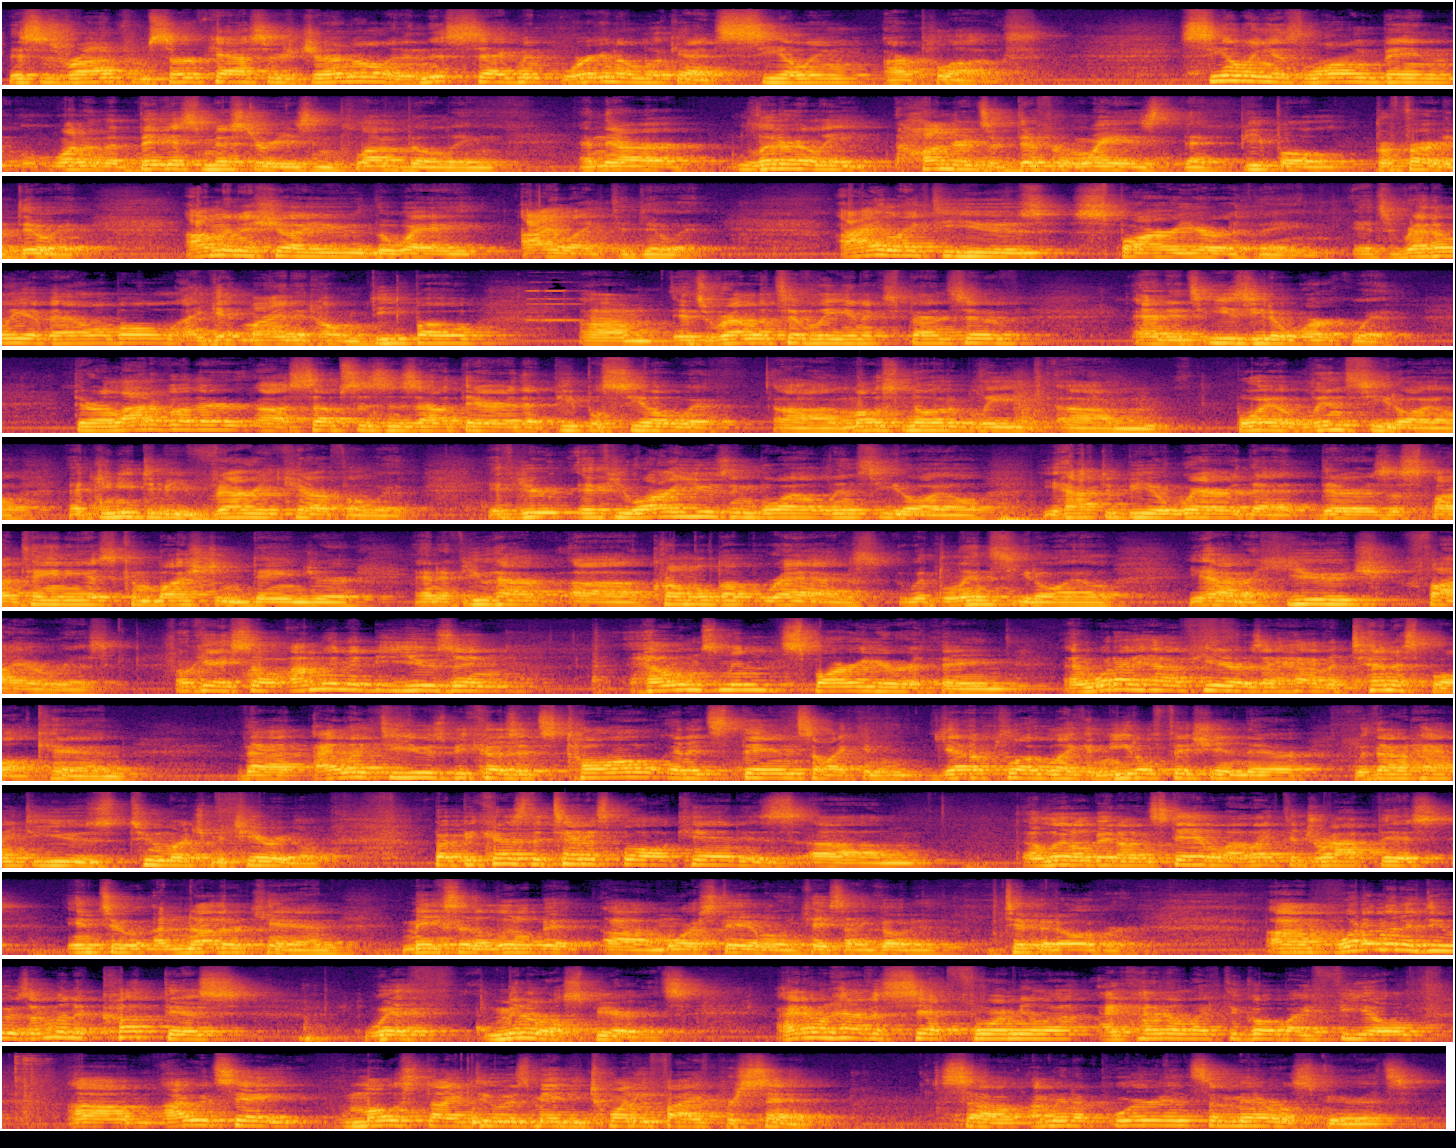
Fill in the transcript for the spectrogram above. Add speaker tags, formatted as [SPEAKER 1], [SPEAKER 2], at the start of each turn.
[SPEAKER 1] This is Ron from Surfcaster's Journal, and in this segment, we're going to look at sealing our plugs. Sealing has long been one of the biggest mysteries in plug building, and there are literally hundreds of different ways that people prefer to do it. I'm going to show you the way I like to do it. I like to use spar urethane. It's readily available. I get mine at Home Depot. Um, it's relatively inexpensive and it's easy to work with. There are a lot of other uh, substances out there that people seal with, uh, most notably um, boiled linseed oil that you need to be very careful with. If you, if you are using boiled linseed oil, you have to be aware that there is a spontaneous combustion danger and if you have uh, crumpled up rags with linseed oil, you have a huge fire risk. Okay, so I'm going to be using Helmsman spar urethane and what I have here is I have a tennis ball can that I like to use because it's tall and it's thin so I can get a plug like a needlefish in there without having to use too much material. But because the tennis ball can is um, a little bit unstable, I like to drop this into another can, makes it a little bit uh, more stable in case I go to tip it over. Um, what I'm going to do is I'm going to cut this with mineral spirits. I don't have a set formula. I kind of like to go by feel. Um, I would say most I do is maybe 25%. So I'm going to pour in some mineral spirits.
